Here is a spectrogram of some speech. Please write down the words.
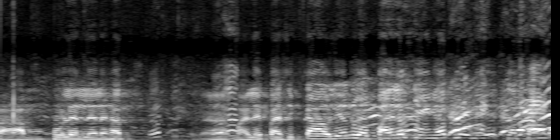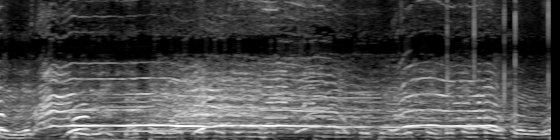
สามผู้เล่นเลยนะครับเอ่อหมายเลข 89 เลี้ยงหลบไปแล้วยิงครับลูกนี้จะทำได้ไหมครับลูกนี้จำไปแล้วจำไปครับขึ้นมาไปก่อนแล้วส่งประตูต่อสอง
